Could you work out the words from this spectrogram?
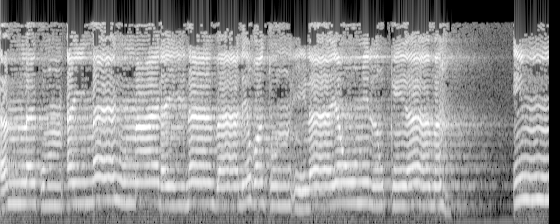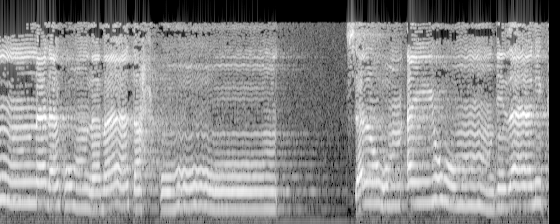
أم لكم أيمان علينا بالغة إلى يوم القيامة إن لكم لما تحكمون سلهم أيهم بذلك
